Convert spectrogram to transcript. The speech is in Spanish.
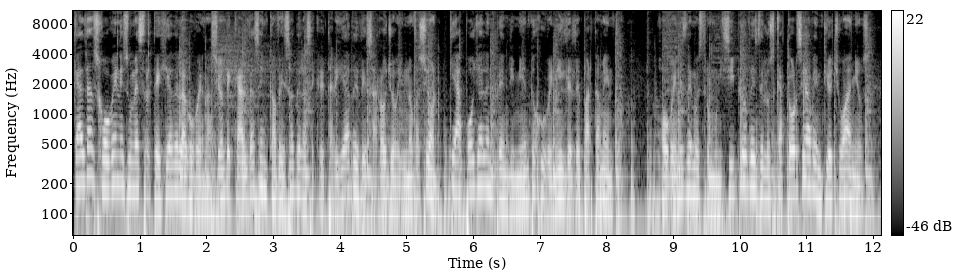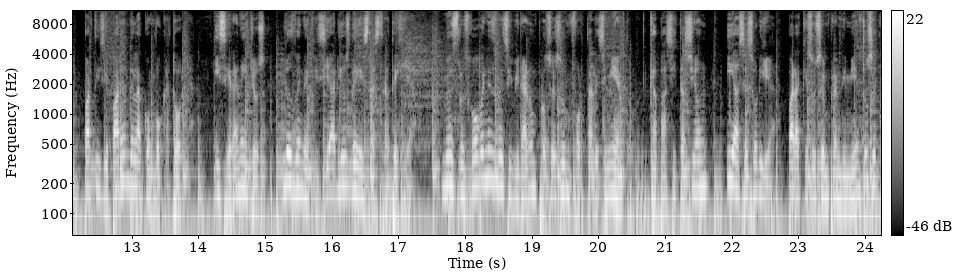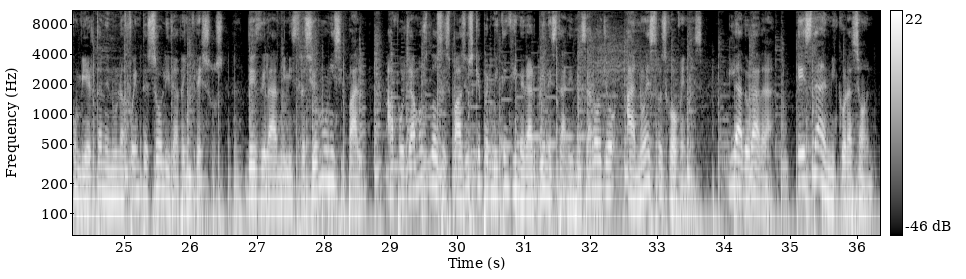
Caldas Joven es una estrategia de la Gobernación de Caldas en cabeza de la Secretaría de Desarrollo e Innovación que apoya el emprendimiento juvenil del departamento. Jóvenes de nuestro municipio desde los 14 a 28 años participaron de la convocatoria y serán ellos los beneficiarios de esta estrategia. Nuestros jóvenes recibirán un proceso en fortalecimiento, capacitación y asesoría para que sus emprendimientos se conviertan en una fuente sólida de ingresos. Desde la Administración Municipal apoyamos los espacios que permiten generar bienestar y desarrollo a nuestros jóvenes. La Dorada está en mi corazón.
